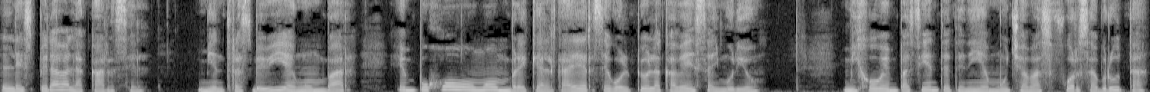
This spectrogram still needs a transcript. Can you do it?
le esperaba la cárcel. Mientras bebía en un bar, empujó a un hombre que al caer se golpeó la cabeza y murió. Mi joven paciente tenía mucha más fuerza bruta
